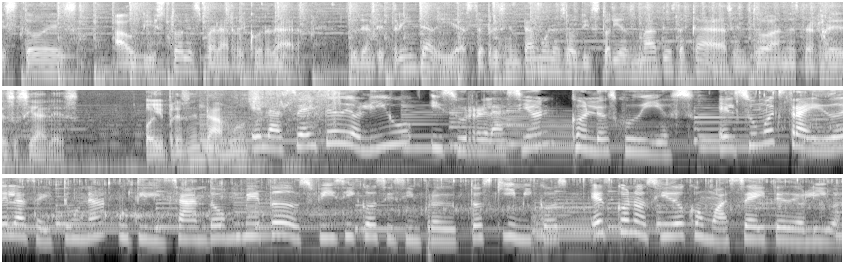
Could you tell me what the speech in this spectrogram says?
Esto es Audiohistorias para Recordar. Durante 30 días te presentamos las audiohistorias más destacadas en todas nuestras redes sociales. Hoy presentamos el aceite de olivo y su relación con los judíos. El zumo extraído de la aceituna utilizando métodos físicos y sin productos químicos es conocido como aceite de oliva.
